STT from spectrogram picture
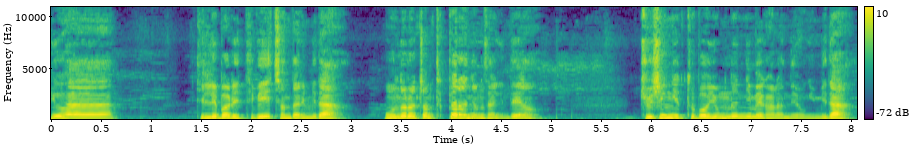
유하 딜리버리 TV 전달입니다. 오늘은 좀 특별한 영상인데요. 주식 유튜버 용루님에 관한 내용입니다.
